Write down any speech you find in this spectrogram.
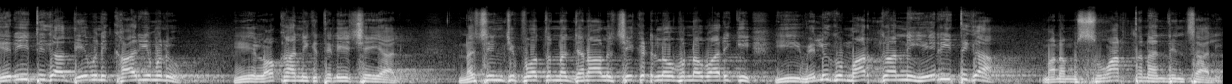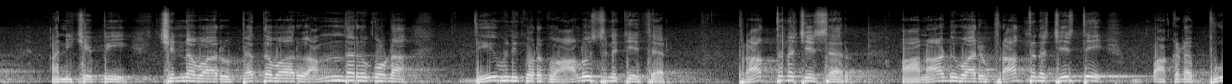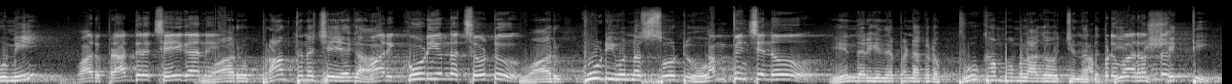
ఏ రీతిగా దేవుని కార్యములు ఈ లోకానికి తెలియచేయాలి. నశించిపోతున్న జనాలు చీకటిలో ఉన్న వారికి ఈ వెలుగు మార్గాన్ని ఏ రీతిగా మనం స్వార్థను అందించాలి అని చెప్పి చిన్నవారు పెద్దవారు అందరూ కూడా దేవుని కొరకు ఆలోచన చేశారు ప్రార్థన చేశారు. ఆనాడు వారు ప్రార్థన చేస్తే అక్కడ భూమి వారు ప్రార్థన చేయగానే వారు ప్రార్థన చేయగా వారి కూడి ఉన్న చోటు వారు కూడి ఉన్న చోటు కంపించెను. ఏం జరిగింది చెప్పండి? అక్కడ అప్పుడు దేవుని వారందరూ- శక్తి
